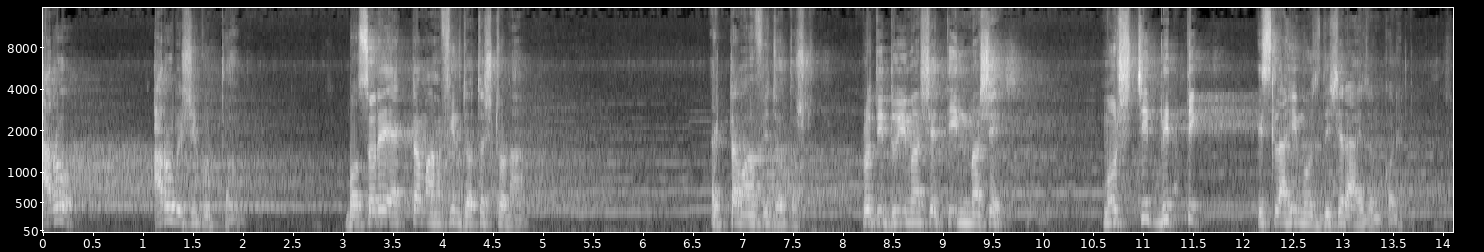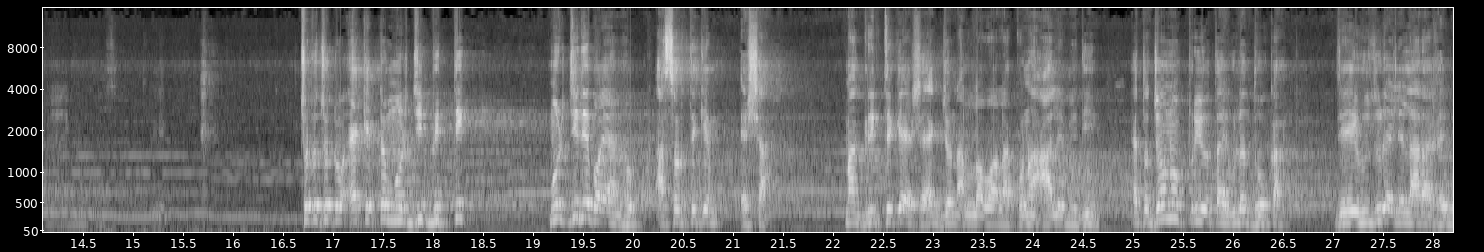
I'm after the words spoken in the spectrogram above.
আরও আরও বেশি করতে হবে। বছরে একটা মাহফিল যথেষ্ট না। একটা মাহফিল যথেষ্ট। প্রতি দুই মাসে, তিন মাসে মসজিদ ভিত্তিক ইসলাহী মসজিদের আয়োজন করে। ছোট ছোট এক একটা মসজিদ ভিত্তিক মসজিদে বয়ান হোক, আসর থেকে এসা, মাগরিব থেকে এসা, একজন আল্লাহওয়ালা, কোনো আলেমে দিন, এত জনপ্রিয়তা, এগুলো ধোকা। যে, এই হুজুর আইলে লারা খাইব,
